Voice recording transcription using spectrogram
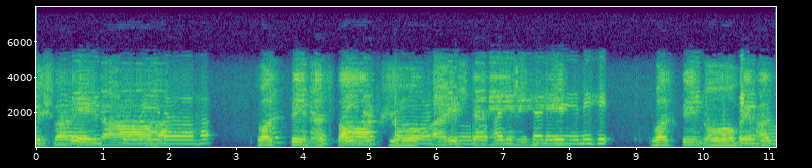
विश्ववेदाः स्वस्ति नस्ताक्ष्यो अरिष्टनेमिः स्वस्ति नो बृहस्पतिर्दधातु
